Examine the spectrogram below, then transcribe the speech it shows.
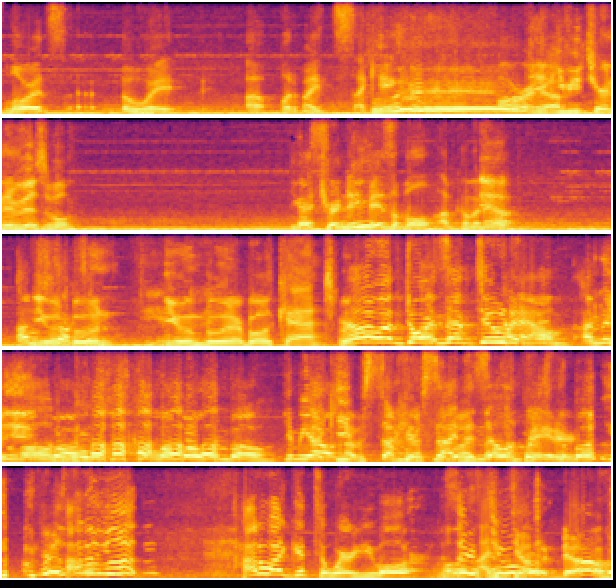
Lawrence. Oh wait. Uh, what am I? I can't go far They enough. give you turn invisible. You guys Turned me? invisible. I'm coming Yep. out. I'm You stuck. and Boone, you and Boone are both Casper. No, I'm door I'm step in- two I'm now. in- I'm in Oh, limbo, which is Columbo limbo. Get me out. keep- I'm stuck I'm pressing the inside this button, I'm pressing the elevator. button, I'm pressing How do the you- button. How do I get to where you are? This is- I don't know.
